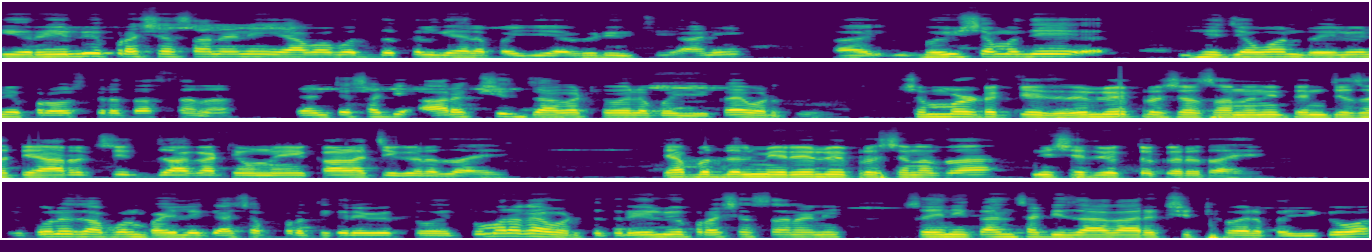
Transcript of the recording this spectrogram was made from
की रेल्वे प्रशासनाने याबाबत दखल घ्यायला पाहिजे या व्हिडिओची आणि भविष्यामध्ये हे जवान रेल्वेने प्रवास करत असताना त्यांच्यासाठी आरक्षित जागा ठेवायला पाहिजे काय वाटतं? शंभर टक्के रेल्वे प्रशासनाने त्यांच्यासाठी आरक्षित जागा ठेवणे ही काळाची गरज आहे. त्याबद्दल मी रेल्वे प्रशासनाचा निषेध व्यक्त करत आहे. एकूणच आपण पाहिलं की अशा प्रतिक्रिया व्यक्त होत तुम्हाला काय वाटतं? की रेल्वे प्रशासनाने सैनिकांसाठी जागा आरक्षित ठेवायला पाहिजे किंवा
